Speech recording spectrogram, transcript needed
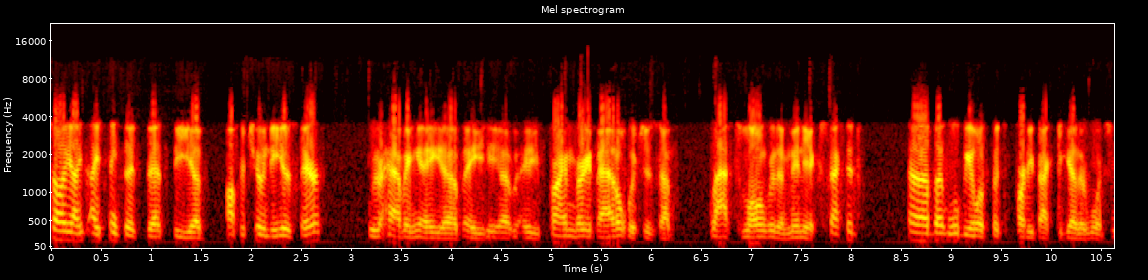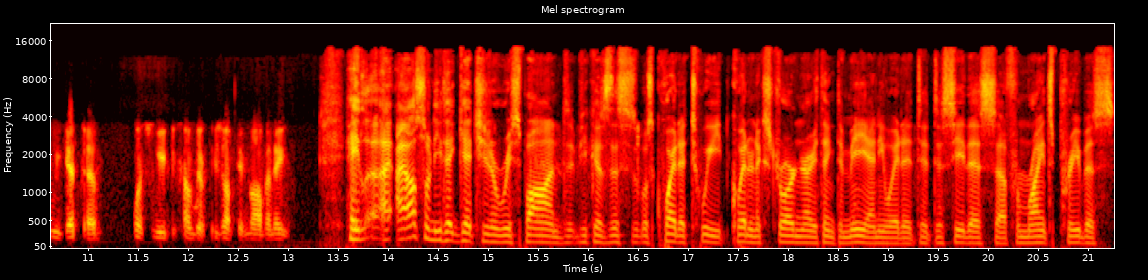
So I, I think that that the uh, opportunity is there. We're having a uh, a, a primary battle, which is uh, lasted longer than many expected. Uh, but we'll be able to put the party back together once we get to once we become the presumptive nominee. Hey, I also need to get you to respond because this was quite a tweet, quite an extraordinary thing to me, anyway, to, to, to see this uh, from Reince Priebus.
